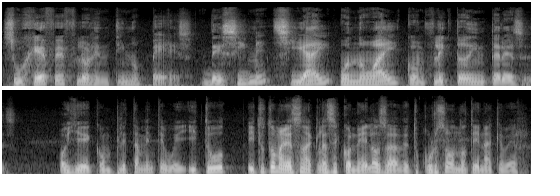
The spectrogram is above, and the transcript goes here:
su jefe Florentino Pérez. Decime si hay o no hay conflicto de intereses. Oye, completamente, güey. ¿Y tú, ¿Y tú tomarías una clase con él? O sea, de tu curso o no tiene nada que ver.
